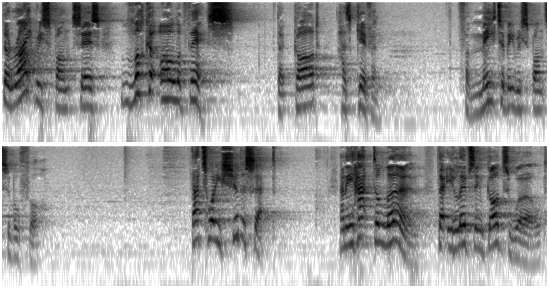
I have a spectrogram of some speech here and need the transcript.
The right response is look at all of this that God has given for me to be responsible for. That's what he should have said. And he had to learn that he lives in God's world,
